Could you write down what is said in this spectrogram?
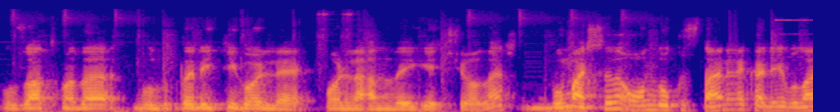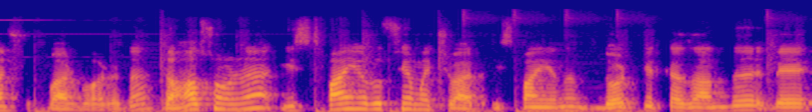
Uzatmada buldukları 2 golle Hollanda'yı geçiyorlar. Bu maçta da 19 tane kaleyi bulan şut var bu arada. Daha sonra İspanya-Rusya maçı var. İspanya'nın 4-1 kazandığı ve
